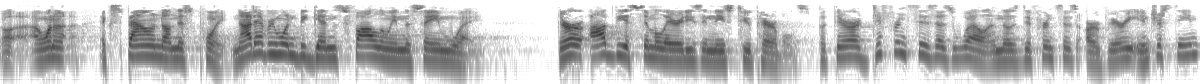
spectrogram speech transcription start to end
Uh, I want to expound on this point. Not everyone begins following the same way. There are obvious similarities in these two parables, but there are differences as well, and those differences are very interesting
